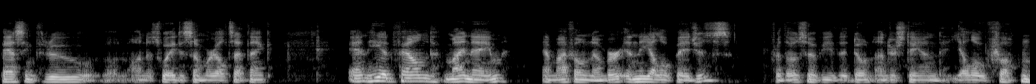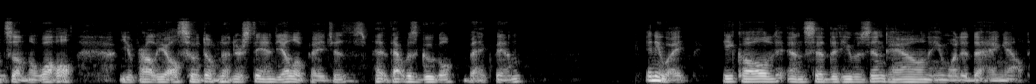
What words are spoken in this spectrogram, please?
passing through on his way to somewhere else, I think. And he had found my name and my phone number in the yellow pages. For those of you that don't understand yellow phones on the wall, you probably also don't understand yellow pages. That was Google back then. Anyway, he called and said that he was in town. He wanted to hang out.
